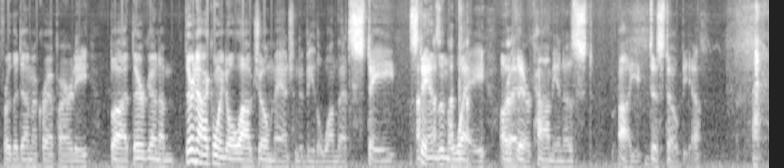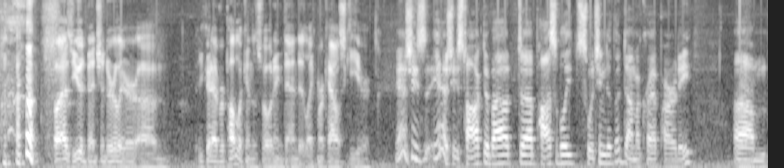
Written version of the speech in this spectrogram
for the Democrat Party, but they're gonna they're not going to allow Joe Manchin to be the one that stay stands in the way of Right. their communist uh, dystopia. well, as you had mentioned earlier, um, you could have Republicans voting to end it, like Murkowski or. Yeah, she's yeah she's talked about uh, possibly switching to the Democrat Party, um,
